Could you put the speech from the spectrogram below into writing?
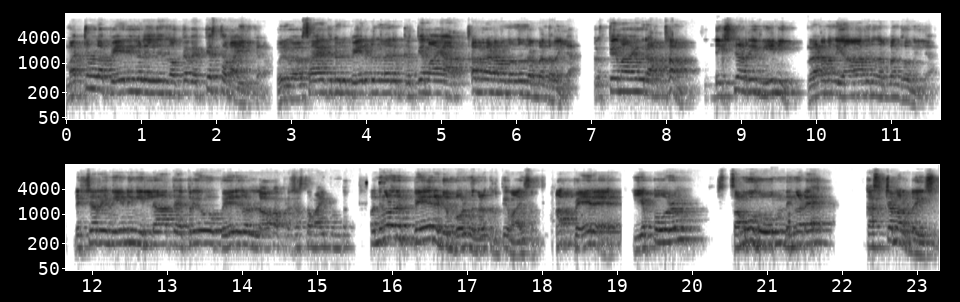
മറ്റുള്ള പേരുകളിൽ നിന്നൊക്കെ വ്യത്യസ്തമായിരിക്കണം. ഒരു വ്യവസായത്തിന് ഒരു പേരിടുന്നതിന് കൃത്യമായ അർത്ഥം വേണമെന്നൊന്നും നിർബന്ധമില്ല. കൃത്യമായ ഒരു അർത്ഥം ഡിക്ഷണറി മീനിങ് വേണമെന്ന് യാതൊരു നിർബന്ധവുമില്ല. ഡിക്ഷണറി മീനിങ് ഇല്ലാത്ത എത്രയോ പേരുകൾ ലോക പ്രശസ്തമായിട്ടുണ്ട് അപ്പൊ നിങ്ങളൊരു പേരിടുമ്പോൾ നിങ്ങൾ കൃത്യമായി ശ്രദ്ധിക്കും ആ പേര് എപ്പോഴും സമൂഹവും നിങ്ങളുടെ കസ്റ്റമർ ബേസും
